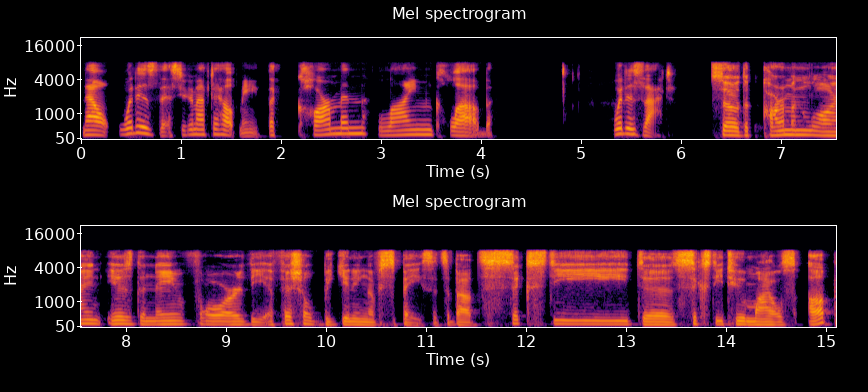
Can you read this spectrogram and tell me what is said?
Now, what is this? You're going to have to help me. The Kármán Line Club. What is that? So the Kármán line is the name for the official beginning of space. It's about 60 to 62 miles up,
